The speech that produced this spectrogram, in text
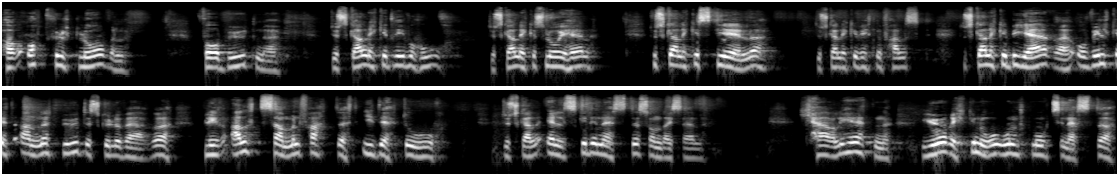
har oppfylt loven, forbudene. Du skal ikke drive hor, du skal ikke slå i hjel, du skal ikke stjele, du skal ikke vitne falskt, du skal ikke begjære, og hvilket annet bud det skulle være, blir alt sammenfattet i dette ord. Du skal elske de neste som deg selv. Kjærligheten gjør ikke noe ondt mot sin neste.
